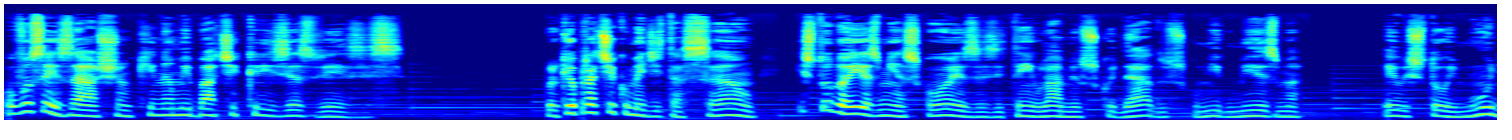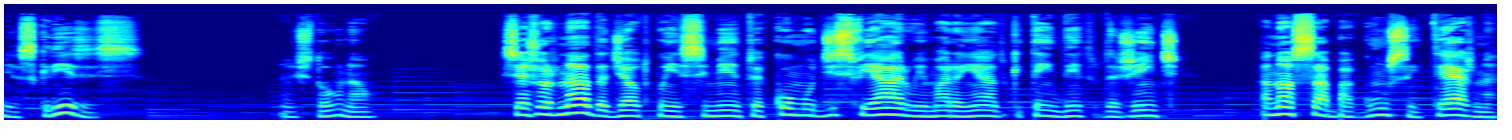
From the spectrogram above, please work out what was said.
Ou vocês acham que não me bate crise às vezes? Porque eu pratico meditação Estudo aí as minhas coisas e tenho lá meus cuidados comigo mesma. Eu estou imune às crises? Não estou, não. Se a jornada de autoconhecimento é como desfiar o emaranhado que tem dentro da gente, a nossa bagunça interna,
